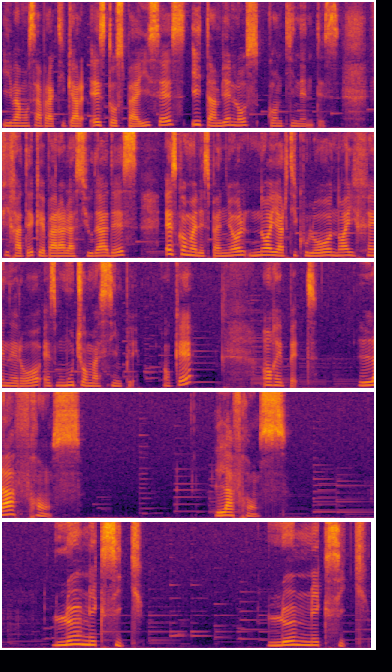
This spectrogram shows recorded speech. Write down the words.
y vamos a practicar estos países y también los continentes. Fíjate que para las ciudades es como el español, no hay artículo, no hay género, es mucho más simple. ¿Ok? On répète. La France. La France. Le Mexique. Le Mexique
